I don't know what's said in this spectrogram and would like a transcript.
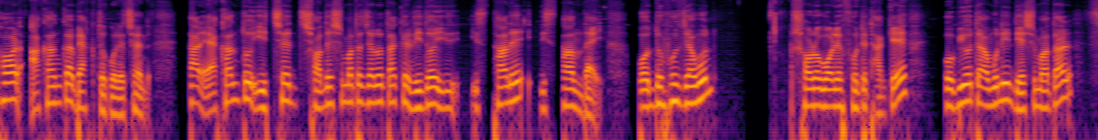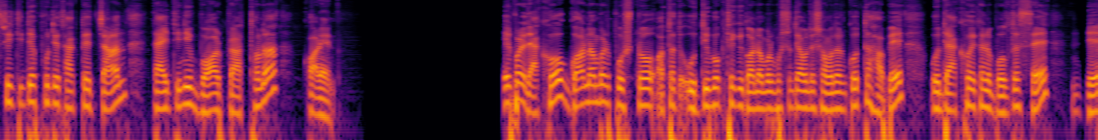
হওয়ার আকাঙ্ক্ষা ব্যক্ত করেছেন। তার একান্ত ইচ্ছে স্বদেশ মাতা যেন তাকে হৃদয় স্থানে স্থান দেয়। পদ্মফুল যেমন সরোবরে ফুটে থাকে কবিও তেমনই দেশমাতার স্মৃতিতে ফুটে থাকতে চান, তাই তিনি বর প্রার্থনা করেন। এরপরে দেখো, গ নম্বর প্রশ্ন, অর্থাৎ উদ্দীপক থেকে গ নম্বর প্রশ্নটি আমাদের সমাধান করতে হবে। ও দেখো, এখানে বলতেছে যে,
